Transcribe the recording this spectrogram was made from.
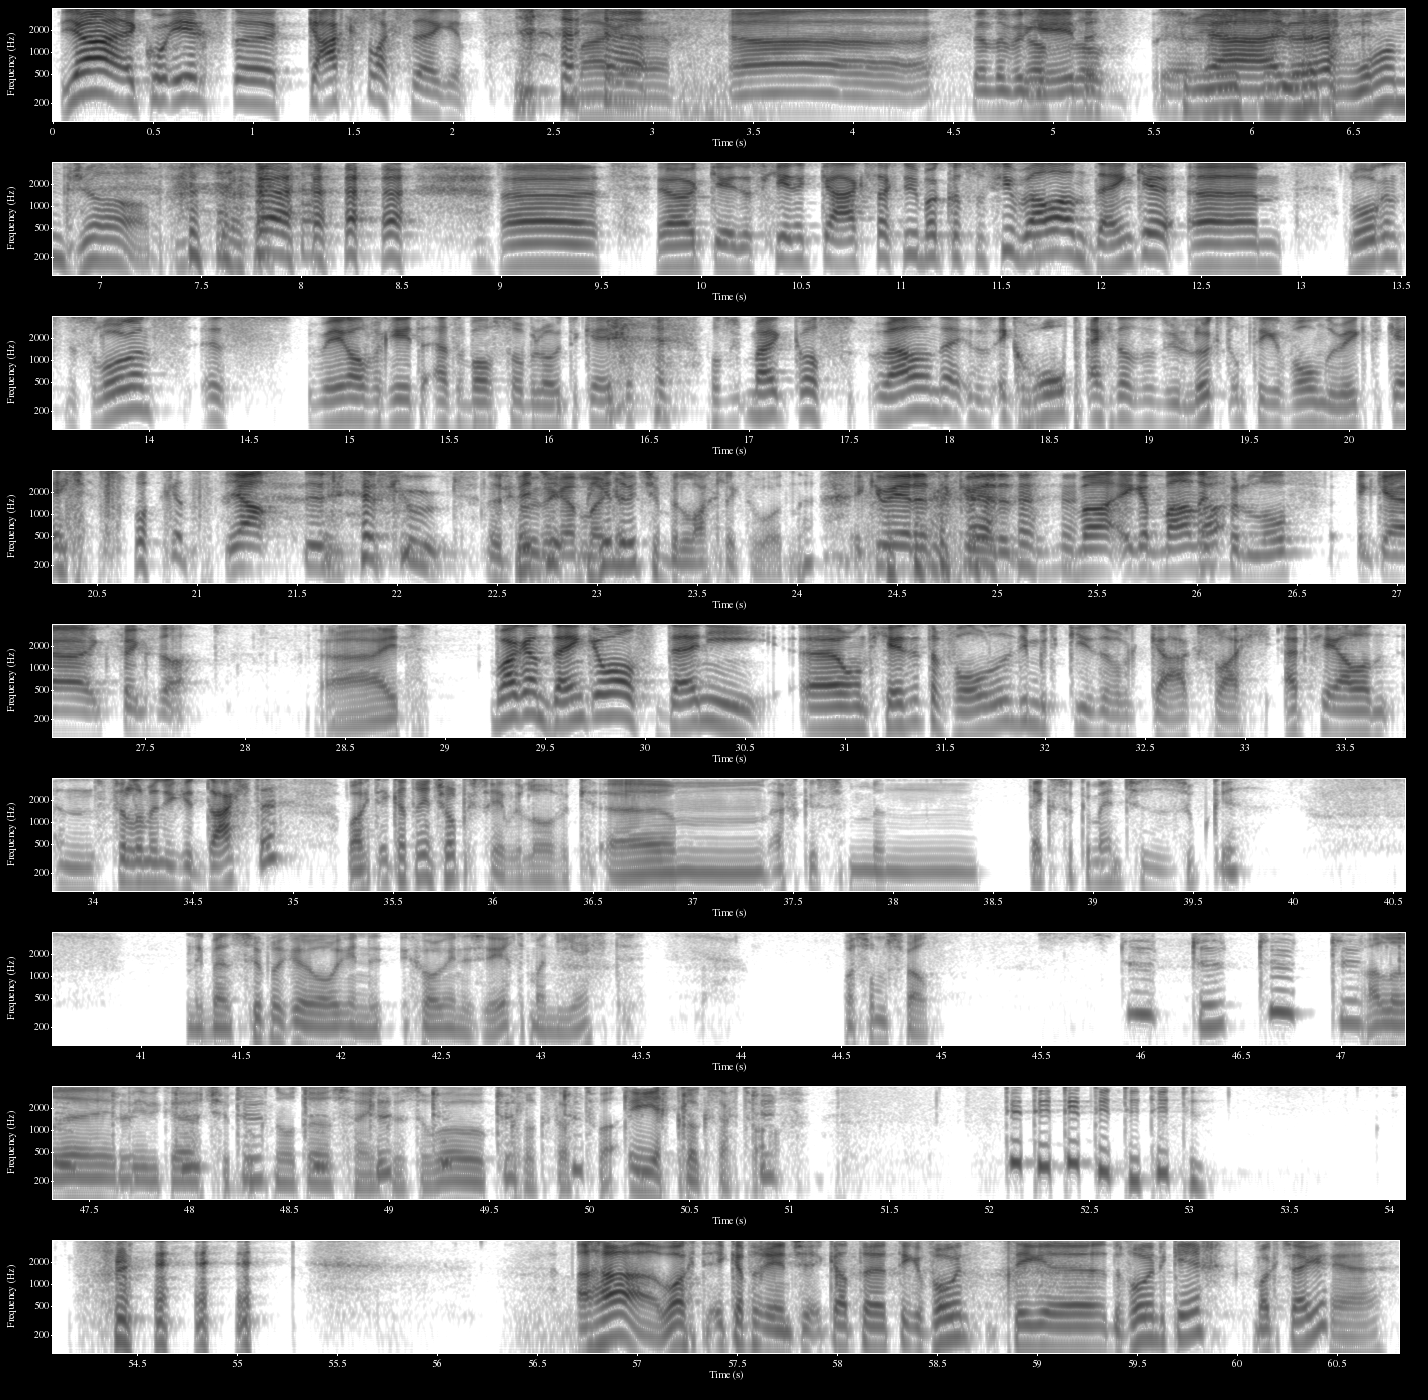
Ja, ik wou eerst eh, kaakslag zeggen. Maar eh, Ah, ik ben het dat is- vergeten. dat is- Serieus, Ja, you eh, had one job. eh, ja, oké, dus geen kaakslag nu. Maar ik was misschien wel aan het denken. ehm Logans, dus Logans is weer al vergeten As Above So Below te kijken. Was, maar ik was wel aan het denken. Dus ik hoop echt dat het u lukt om tegen volgende week te kijken, Logans. Ja, dit is goed. Is Het goed, beetje- dat gaat begint een beetje belachelijk te worden. Hè? Ik weet het, ik weet het. Maar ik heb maandag verlof. Ik, eh, ik fix dat. Right. Wat ik aan denken was, Danny, eh, want jij zit de volgende, die moet kiezen voor kaakslag. Heb jij al een, een film in je gedachten? Wacht, ik had er eentje opgeschreven, geloof ik. Ehm even mijn tekstdocumentje zoeken. Want ik ben super georgani- georganiseerd, maar niet echt. Maar soms wel. Allerlei, babykaartje, boeknotas, Henk de Wow, klokslag 12. Hier, klokslag 12. Aha, wacht, ik heb er eentje. Ik had eh, tegen, volgende, tegen de volgende keer, mag ik het zeggen? Ja.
